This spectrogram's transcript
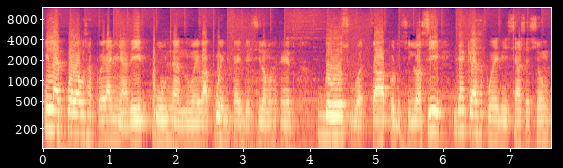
En la cual vamos a poder añadir una nueva cuenta Es decir, vamos a tener dos WhatsApp por decirlo así ya que vas a poder iniciar sesión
